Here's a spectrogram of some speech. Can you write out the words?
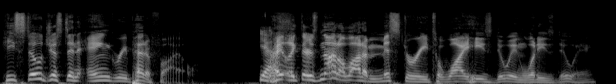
he's still just an angry pedophile, Yes. right? Like, there's not a lot of mystery to why he's doing what he's doing,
